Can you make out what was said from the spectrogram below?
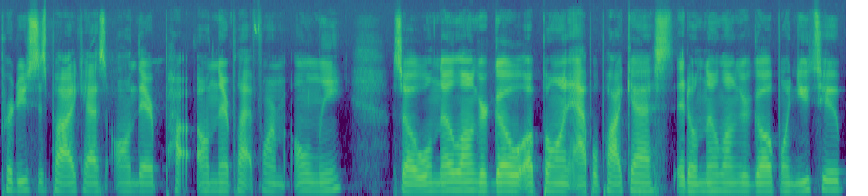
produce his podcast on their po- on their platform only. So it will no longer go up on Apple Podcasts. It'll no longer go up on YouTube.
